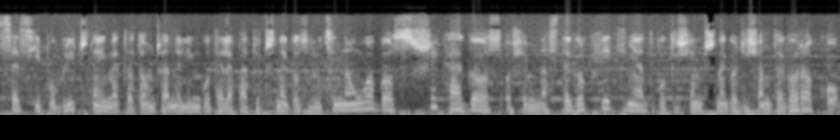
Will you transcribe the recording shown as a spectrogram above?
sesji publicznej metodą channelingu telepatycznego z Lucyną Łobo z Chicago z 18 kwietnia 2010 roku.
